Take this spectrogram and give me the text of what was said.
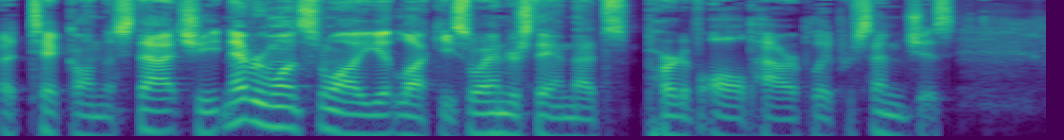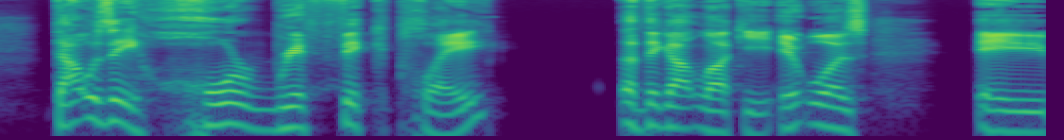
a tick on the stat sheet. And every once in a while you get lucky. So I understand that's part of all power play percentages. That was a horrific play that they got lucky. It was a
